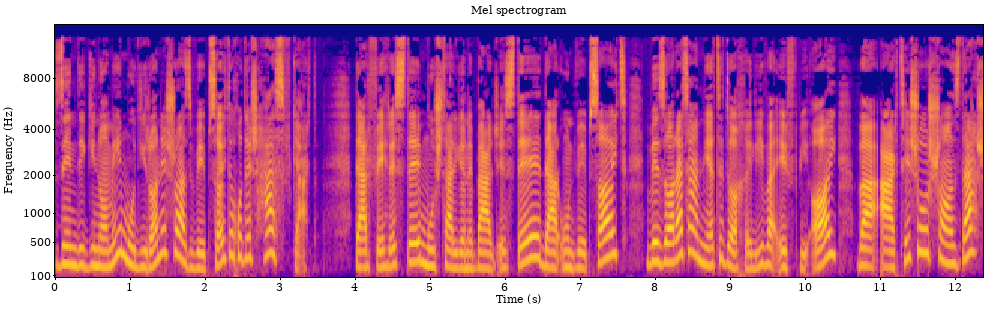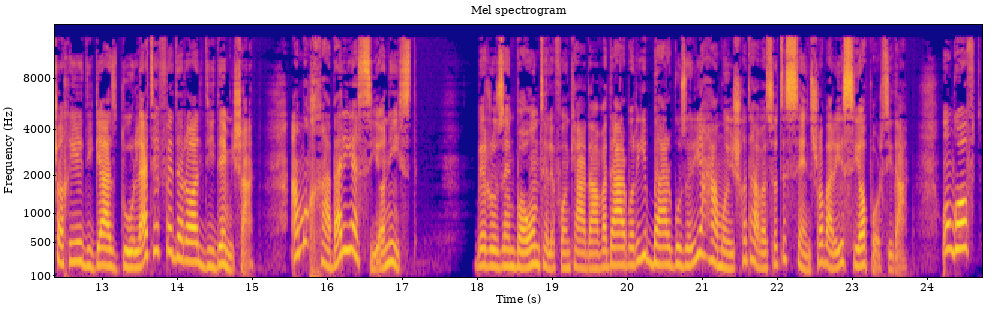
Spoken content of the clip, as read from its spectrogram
زندگی نامه مدیرانش رو از وبسایت خودش حذف کرد. در فهرست مشتریان برجسته در اون وبسایت وزارت امنیت داخلی و FBI و ارتش و 16 شاخه دیگه از دولت فدرال دیده میشن. اما خبری از سیا نیست. به روزن باوم تلفن کردم و درباره برگزاری همایش ها توسط سنترا برای سیا پرسیدم. اون گفت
